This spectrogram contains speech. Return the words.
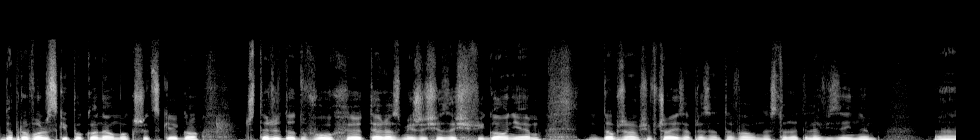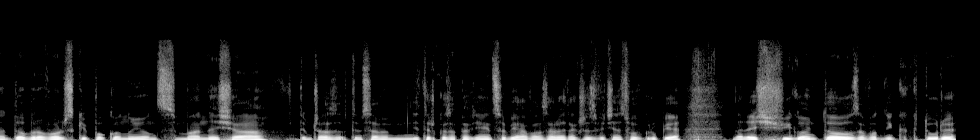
Dobrowolski pokonał Mokrzyckiego 4 do 2. e, Teraz mierzy się ze Świgoniem. Dobrze nam się wczoraj zaprezentował na stole telewizyjnym e, Dobrowolski pokonując Manysia, w tym, samym nie tylko zapewniając sobie awans, ale także zwycięstwo w grupie. No ale Świgoń to zawodnik, który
